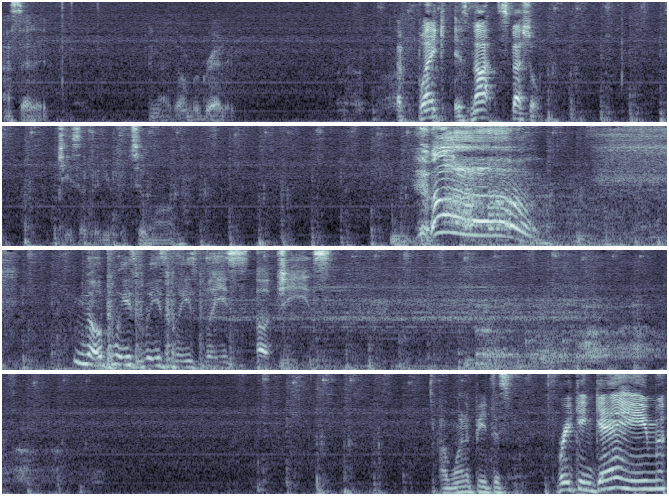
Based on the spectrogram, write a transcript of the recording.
I said it. And I don't regret it. A blank is not special. Jeez, I've been here for too long. Oh! No, please, please, please, please. Oh, jeez. I want to beat this freaking game.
